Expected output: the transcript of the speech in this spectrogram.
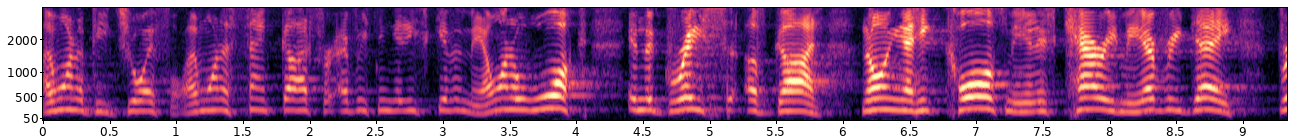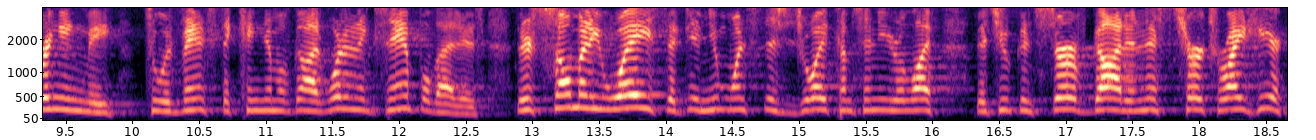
I want to be joyful. I want to thank God for everything that He's given me. I want to walk in the grace of God, knowing that He calls me and has carried me every day, bringing me to advance the kingdom of God. What an example that is. There's so many ways that once this joy comes into your life that you can serve God in this church right here.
